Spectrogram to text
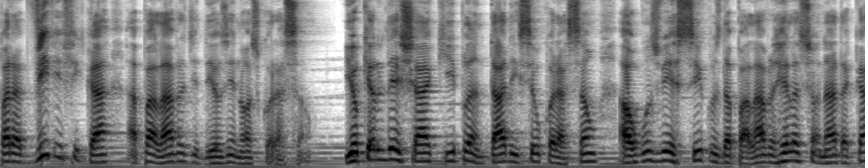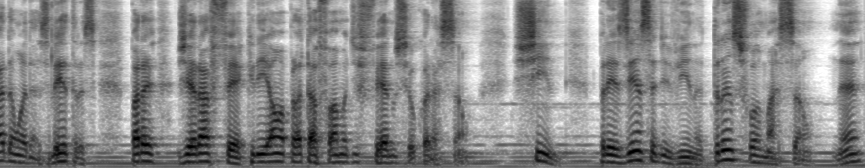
para vivificar a palavra de Deus em nosso coração. E eu quero deixar aqui plantado em seu coração alguns versículos da palavra relacionados a cada uma das letras para gerar fé, criar uma plataforma de fé no seu coração. Shin, presença divina, transformação, né?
